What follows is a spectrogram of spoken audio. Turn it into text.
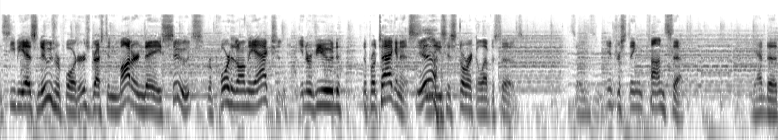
And CBS News reporters dressed in modern day suits reported on the action and interviewed the protagonists Yeah. in these historical episodes. So it's an interesting concept. You had the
